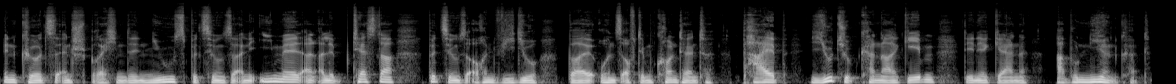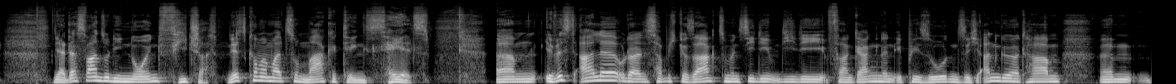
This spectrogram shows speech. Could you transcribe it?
in Kürze entsprechende News bzw. eine E-Mail an alle Tester bzw. auch ein Video bei uns auf dem Content Pipe YouTube-Kanal geben, den ihr gerne abonnieren könnt. Ja, das waren so die neuen Features. Jetzt kommen wir mal zum Marketing Sales. Ähm, ihr wisst alle, oder das habe ich gesagt, zumindest die, die, die vergangenen Episoden sich angehört haben, ähm,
